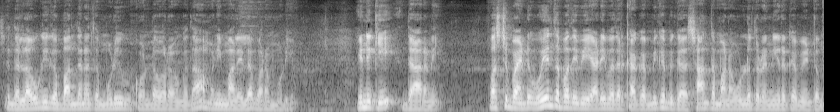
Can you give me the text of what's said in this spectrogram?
ஸோ இந்த லௌகிக பந்தனத்தை முடிவுக்கு கொண்டு வரவங்க தான் மணி மாலையில் வர முடியும். இன்றைக்கி தாரணை. ஃபஸ்ட்டு பாயிண்ட் உயர்ந்த பதவியை அடைவதற்காக மிக மிக சாந்தமான உள்ளத்துடன் இருக்க வேண்டும்.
